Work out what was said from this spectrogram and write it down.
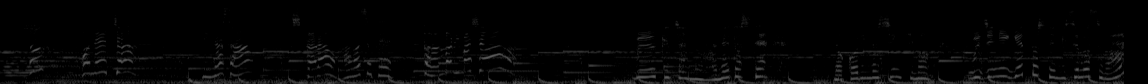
うんお姉ちゃん。皆さん力を合わせて頑張りましょう。ブーケちゃんの姉として残りの新規も無事にゲットしてみせますわ。は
